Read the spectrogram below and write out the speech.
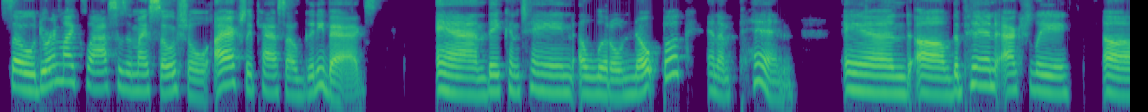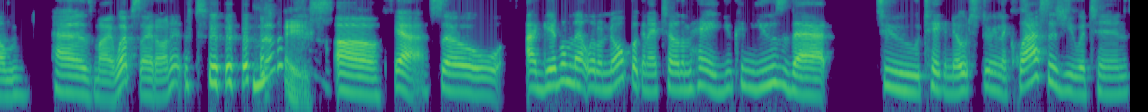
So during my classes and my social, I actually pass out goodie bags and they contain a little notebook and a pen. And um, the pen actually um, has my website on it. nice. Uh, yeah. So I give them that little notebook and I tell them, hey, you can use that to take notes during the classes you attend,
